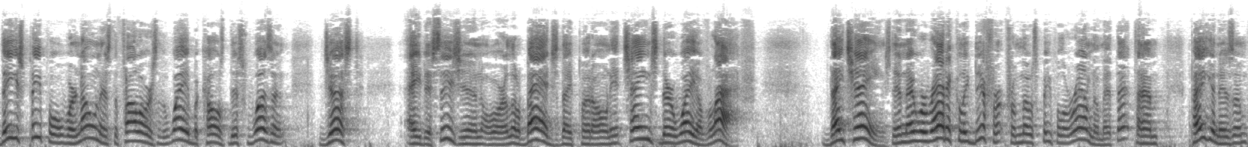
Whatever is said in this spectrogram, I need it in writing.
these people were known as the followers of the way because this wasn't just a decision or a little badge they put on, it changed their way of life. They changed, and they were radically different from those people around them. At that time, paganism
